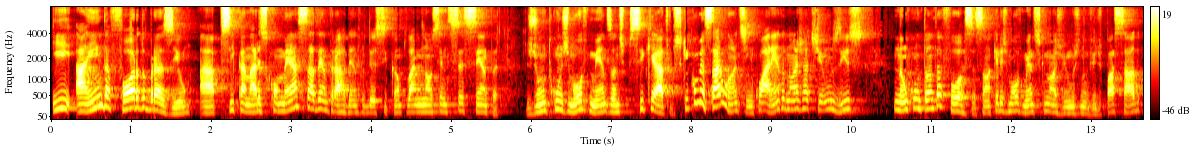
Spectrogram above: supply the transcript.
e ainda fora do Brasil, a psicanálise começa a adentrar dentro desse campo lá em 1960, junto com os movimentos antipsiquiátricos, que começaram antes. Em 40 nós já tínhamos isso, não com tanta força. São aqueles movimentos que nós vimos no vídeo passado,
